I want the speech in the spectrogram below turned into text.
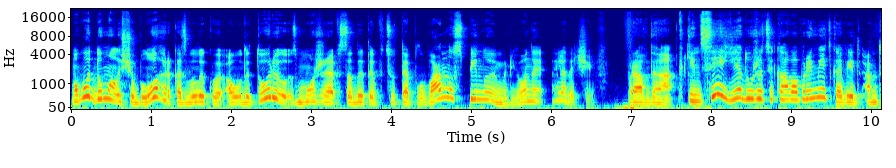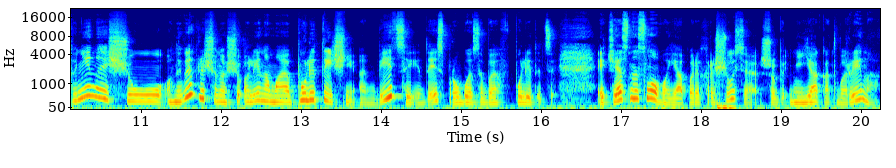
Мабуть, думали, що блогерка з великою аудиторією зможе всадити в цю теплу ванну з мільйони глядачів. Правда, в кінці є дуже цікава примітка від Антоніни, що не виключено, що Аліна має політичні амбіції і десь спробує себе в політиці. І чесне слово, я перехрещуся, щоб ніяка тварина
